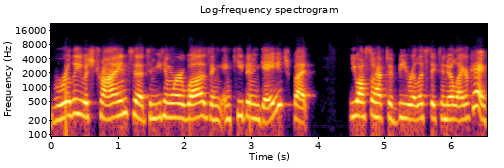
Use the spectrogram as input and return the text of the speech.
really was trying to, to meet him where he was and, and keep him engaged. But you also have to be realistic to know, like, okay,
